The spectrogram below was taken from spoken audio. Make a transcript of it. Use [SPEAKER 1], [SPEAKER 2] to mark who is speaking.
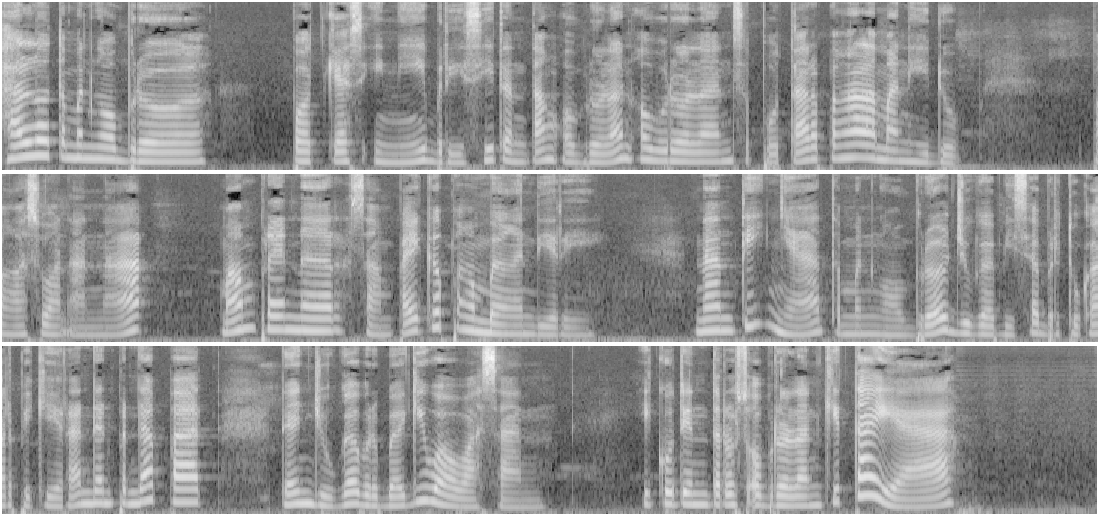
[SPEAKER 1] Halo teman ngobrol. Podcast ini berisi tentang obrolan-obrolan seputar pengalaman hidup, pengasuhan anak, mompreneur, sampai ke pengembangan diri. Nantinya teman ngobrol juga bisa bertukar pikiran dan pendapat dan juga berbagi wawasan. Ikutin terus obrolan kita ya.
